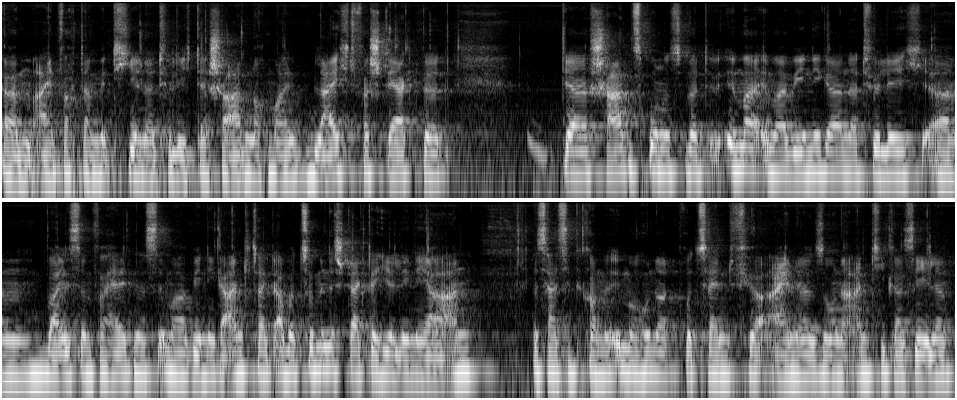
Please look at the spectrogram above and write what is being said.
Ähm, einfach damit hier natürlich der Schaden nochmal leicht verstärkt wird. Der Schadensbonus wird immer, immer weniger natürlich, ähm, weil es im Verhältnis immer weniger ansteigt, aber zumindest steigt er hier linear an. Das heißt, ich bekomme immer 100% für eine so eine Antiker-Seele.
